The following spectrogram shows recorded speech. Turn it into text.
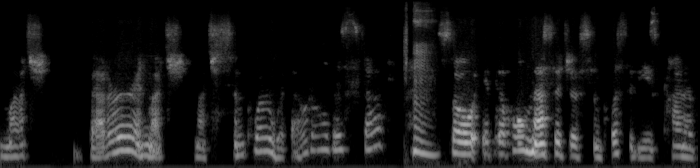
much better and much much simpler without all this stuff. Hmm. So it, the whole message of simplicity is kind of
